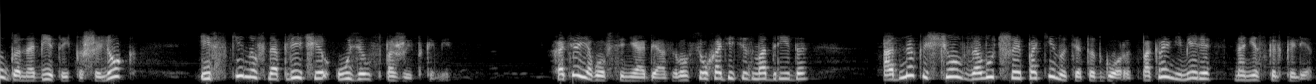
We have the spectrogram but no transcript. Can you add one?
туго набитый кошелек и вскинув на плечи узел с пожитками. Хотя я вовсе не обязывался уходить из Мадрида, однако счел за лучшее покинуть этот город, по крайней мере, на несколько лет.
